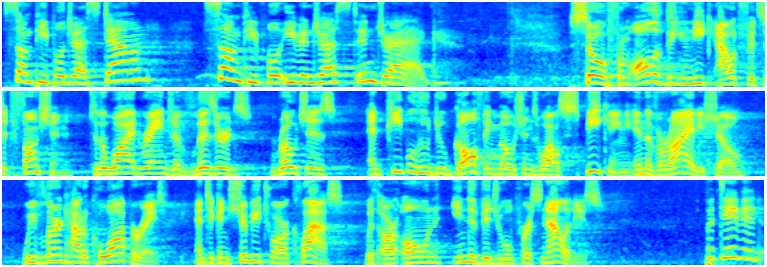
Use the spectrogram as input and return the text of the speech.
some people dressed down, some people even dressed in drag. So, from all of the unique outfits at function to the wide range of lizards, roaches, and people who do golfing motions while speaking in the variety show, we've learned how to cooperate and to contribute to our class with our own individual personalities. But, David,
